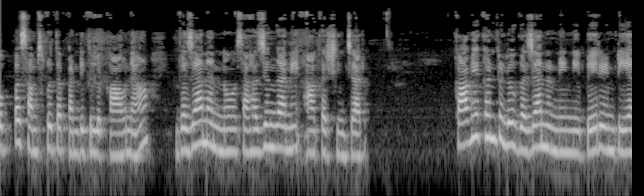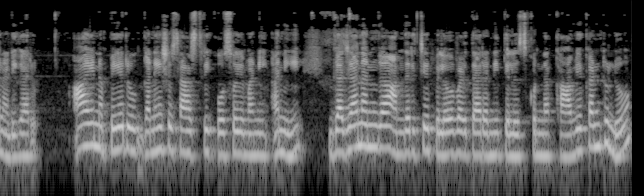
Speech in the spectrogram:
గొప్ప సంస్కృత పండితులు కావున గజానన్ను సహజంగానే ఆకర్షించారు. కావ్యకంఠులు గజానన్ని నీ పేరేంటి అని అడిగారు. ఆయన పేరు గణేష శాస్త్రి కోసోయమణి అని గజానన్గా అందరిచే పిలువబడతారని తెలుసుకున్న కావ్యకంఠులు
